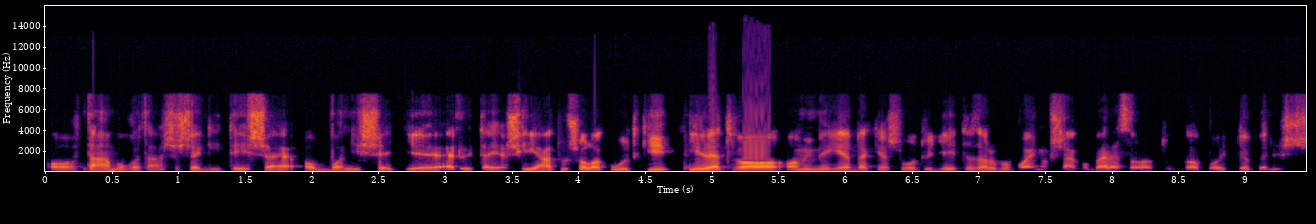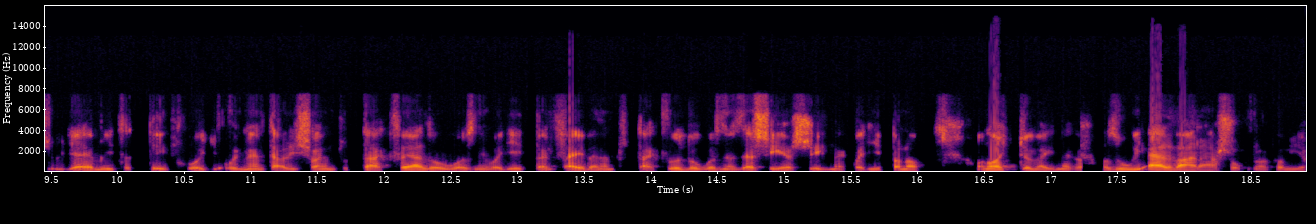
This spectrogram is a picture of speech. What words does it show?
a támogatása, segítése abban is egy erőteljes hiátus alakult ki, illetve ami még érdekes volt, ugye itt az Európa bajnokságon beleszaladtunk abba, hogy többen is ugye említették, hogy, hogy mentálisan nem tudták feldolgozni, vagy éppen fejben nem tudták feldolgozni az esélyességnek, vagy éppen a, a nagy tömegnek, az új elvárásoknak, ami a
